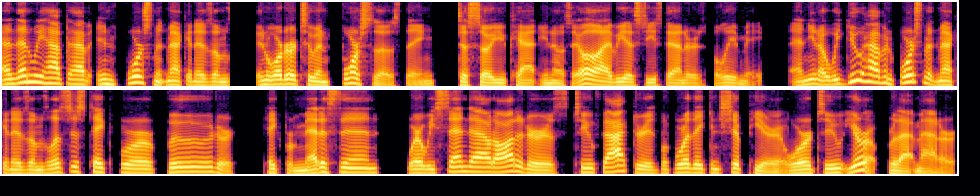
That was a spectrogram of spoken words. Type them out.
And then we have to have enforcement mechanisms in order to enforce those things, just so you can't, you know, say, oh, I have ESG standards, believe me. And, you know, we do have enforcement mechanisms. Let's just take for food or take for medicine, where we send out auditors to factories before they can ship here or to Europe for that matter.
